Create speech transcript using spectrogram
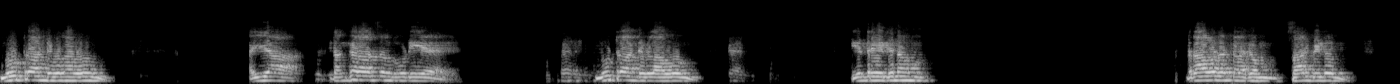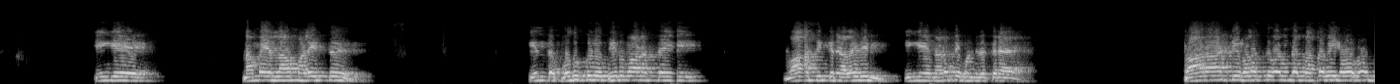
நூற்றாண்டு விழாவும் ஐயா தங்கராஜ் அவர்களுடைய நூற்றாண்டு விழாவும் இன்றைய தினம் திராவிட கழகம் சார்பிலும் இங்கே நம்மை எல்லாம் அழைத்து இந்த பொதுக்குழு தீர்மானத்தை வாசிக்கிற அளவில் இங்கே நடத்தி கொண்டிருக்கிற பாராட்டி வளர்த்து வந்த பதவி லோகம்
